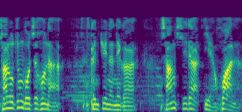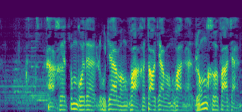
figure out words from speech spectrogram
传入中国之后呢，根据呢那个长期的演化呢。啊，和中国的儒家文化和道家文化呢融合发展，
